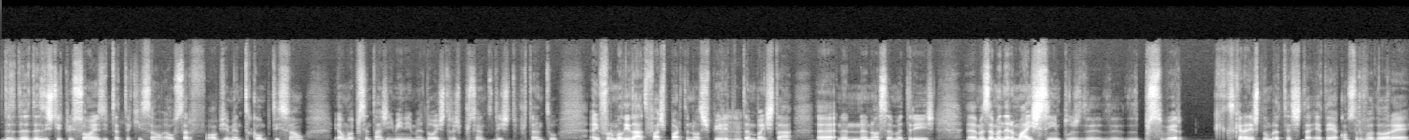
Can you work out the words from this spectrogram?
de, de, das instituições, e portanto aqui são, é o surf, obviamente, de competição, é uma percentagem mínima, 2, 3% disto. Portanto, a informalidade faz parte do nosso espírito, uhum. também está uh, na, na, nossa matriz, uh, mas a maneira mais simples de, de, de perceber que se calhar este número até, está, até é conservador, é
